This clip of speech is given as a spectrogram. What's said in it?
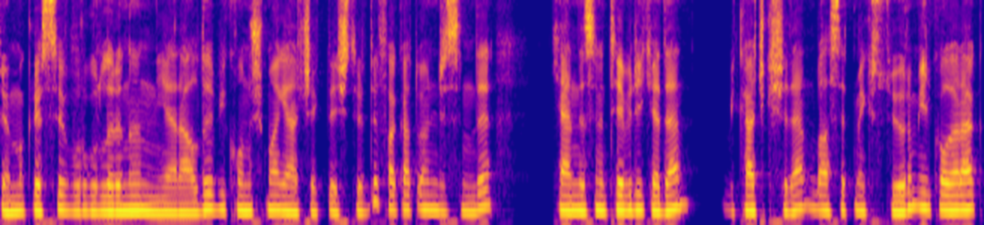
demokrasi vurgularının yer aldığı bir konuşma gerçekleştirdi. Fakat öncesinde kendisini tebrik eden birkaç kişiden bahsetmek istiyorum. İlk olarak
